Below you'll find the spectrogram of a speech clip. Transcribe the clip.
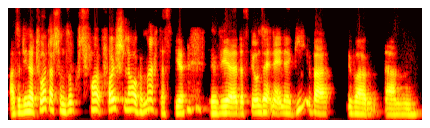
Also die Natur hat das schon so voll, voll schlau gemacht, dass wir, mhm. wenn wir, dass wir unsere Energie über, über ähm,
